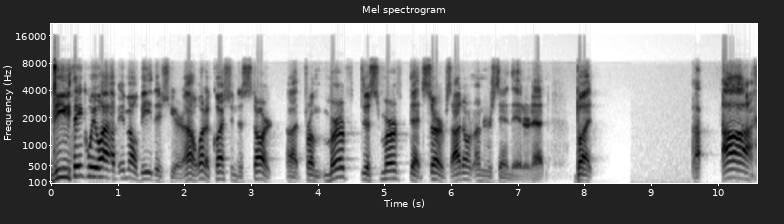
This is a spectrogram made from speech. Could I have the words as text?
Do you think we will have MLB this year? Oh, what a question to start. Uh, from Murph to Smurf that surfs. I don't understand the internet, but uh, ah,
